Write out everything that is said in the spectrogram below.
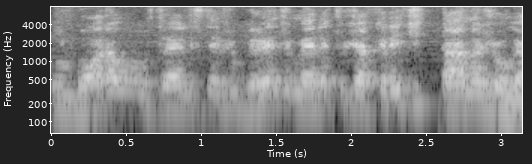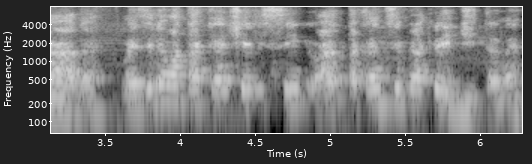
Embora o Trellis teve o grande mérito de acreditar na jogada, mas ele é um atacante, ele sempre, o atacante sempre acredita, né?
